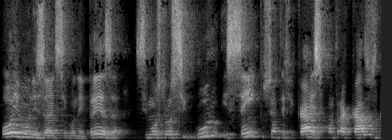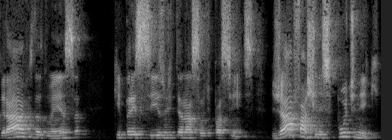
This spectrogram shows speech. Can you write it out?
O imunizante, segundo a empresa, se mostrou seguro e 100% eficaz contra casos graves da doença que precisam de internação de pacientes. Já a faxina Sputnik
